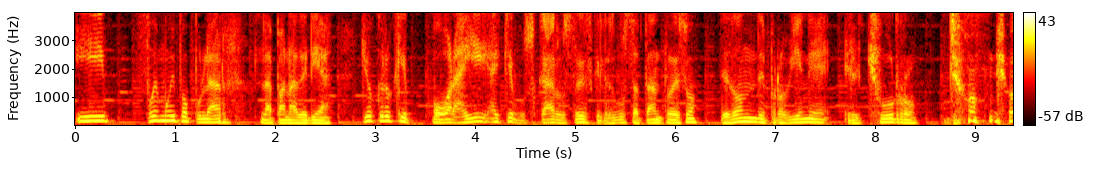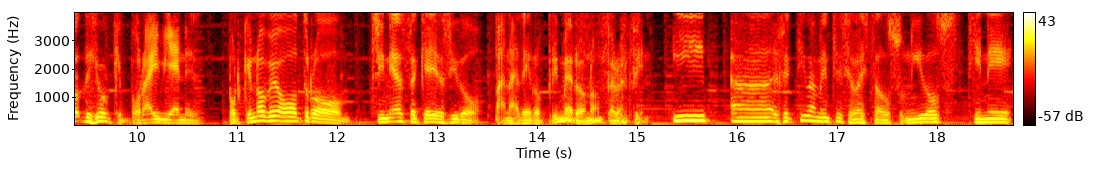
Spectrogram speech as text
Y fue muy popular la panadería. Yo creo que por ahí hay que buscar, ustedes que les gusta tanto eso, de dónde proviene el churro. Yo, yo digo que por ahí viene, porque no veo otro cineasta que haya sido panadero primero, ¿no? Pero en fin. Y ah, efectivamente se va a Estados Unidos, tiene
